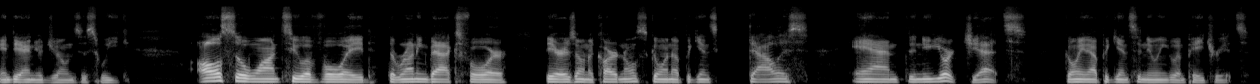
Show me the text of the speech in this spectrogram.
and Daniel Jones this week also want to avoid the running backs for the Arizona Cardinals going up against Dallas and the New York Jets going up against the New England Patriots.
